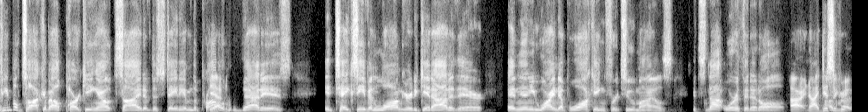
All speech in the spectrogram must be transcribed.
People talk about parking outside of the stadium. The problem yeah. with that is it takes even longer to get out of there. And then you wind up walking for two miles. It's not worth it at all. All right. No, I disagree. Um,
